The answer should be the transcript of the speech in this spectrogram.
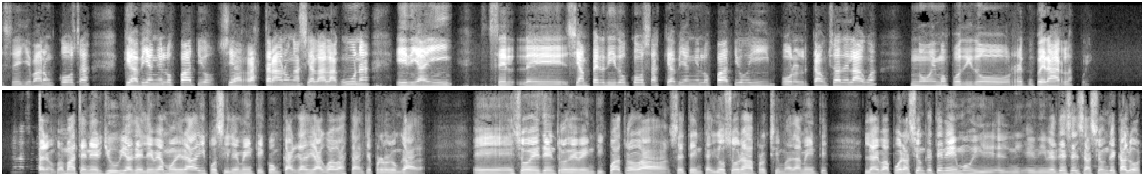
se llevaron cosas que habían en los patios, se arrastraron hacia la laguna y de ahí se, se han perdido cosas que habían en los patios y por causa del agua no hemos podido recuperarlas. Pues. Bueno, vamos a tener lluvias de leve a moderada y posiblemente con cargas de agua bastante prolongadas. Eh, eso es dentro de 24 a 72 horas aproximadamente. La evaporación que tenemos y el, nivel de sensación de calor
